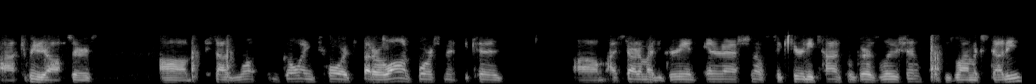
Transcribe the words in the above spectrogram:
uh, community officers. Um, I was lo- going towards federal law enforcement because um, I started my degree in international security conflict resolution with Islamic studies,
